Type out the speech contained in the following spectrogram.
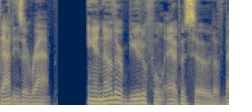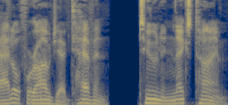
that is a wrap. Another beautiful episode of Battle for Object Heaven. Tune in next time.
